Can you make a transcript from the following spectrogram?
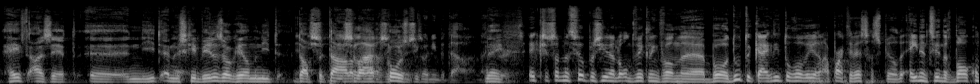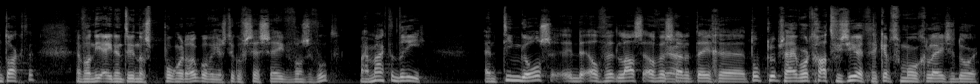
heeft AZ eh, niet. En misschien willen ze ook helemaal niet dat betalen waar het salarissen kunnen kost. ze ook niet betalen. Nee. Nee. Ik zat met veel plezier naar de ontwikkeling van eh Boadu te kijken. Die toch wel weer een aparte wedstrijd speelde. 21 balcontacten. En van die 21 sprongen er ook wel weer een stuk of 6, 7 van zijn voet. Maar hij maakte drie. En 10 goals in de, elf, de laatste 11 wedstrijden tegen topclubs. Hij wordt geadviseerd. Ik heb het vanmorgen gelezen door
